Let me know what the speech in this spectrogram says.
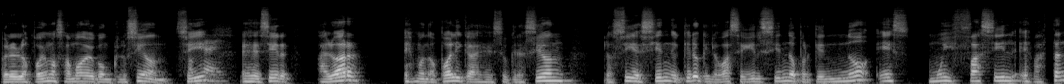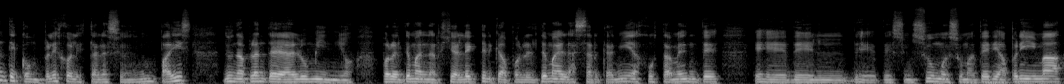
pero los ponemos a modo de conclusión, ¿sí? Es decir, Aluar es monopólica desde su creación, lo sigue siendo y creo que lo va a seguir siendo porque no es muy fácil, es bastante complejo la instalación en un país de una planta de aluminio, por el tema de energía eléctrica, por el tema de la cercanía justamente eh, de, su insumo, de su materia prima,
